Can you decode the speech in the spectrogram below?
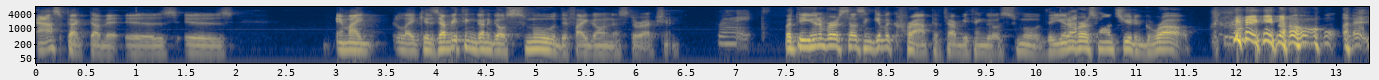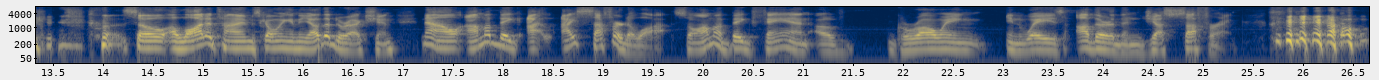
aspect of it is is am I like, is everything going to go smooth if I go in this direction? Right. But the universe doesn't give a crap if everything goes smooth. The universe right. wants you to grow. Right. you know, like, so a lot of times going in the other direction. Now, I'm a big, I, I suffered a lot. So I'm a big fan of growing in ways other than just suffering. you know,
